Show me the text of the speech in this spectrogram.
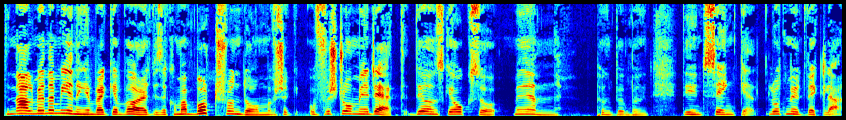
Den allmänna meningen verkar vara att vi ska komma bort från dem och, försöka, och förstå mig rätt. Det önskar jag också, men... Punkt, punkt, punkt. Det är ju inte så enkelt. Låt mig utveckla.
